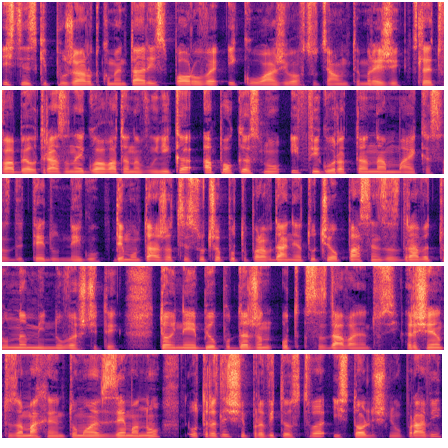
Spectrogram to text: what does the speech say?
истински пожар от коментари, спорове и колажи в социалните мрежи. След това бе отрязана и главата на войника, а по-късно и фигурата на майка с дете до него. Демонтажът се случва под оправданието, че е опасен за здравето на минуващите. Той не е бил поддържан от създаването си. Решението за махането му е вземано от различни правителства и столични управи,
